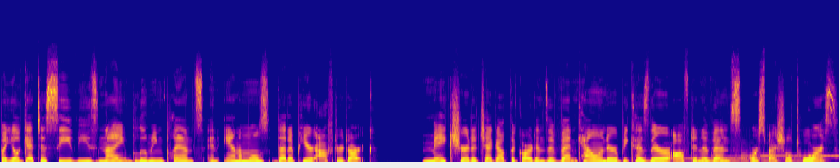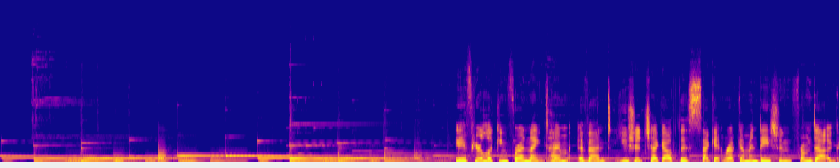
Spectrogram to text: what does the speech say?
But you'll get to see these night blooming plants and animals that appear after dark. Make sure to check out the garden's event calendar because there are often events or special tours. If you're looking for a nighttime event, you should check out this second recommendation from Doug.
